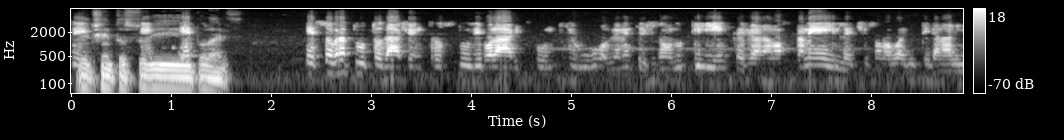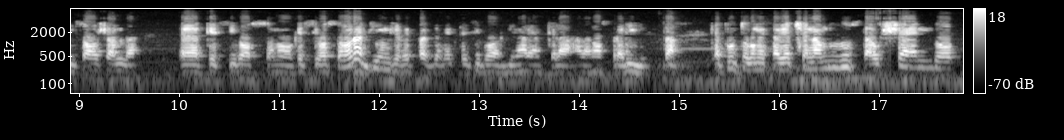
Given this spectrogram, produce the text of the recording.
sì, del Centro Studi sì, Polaris e soprattutto da centrostudipolaris.eu ovviamente ci sono tutti i link, c'è la nostra mail e ci sono poi tutti i canali social eh, che, si possono, che, si possono, raggiungere e poi ovviamente si può ordinare anche la, la nostra rivista che appunto come stavi accennando tu sta uscendo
